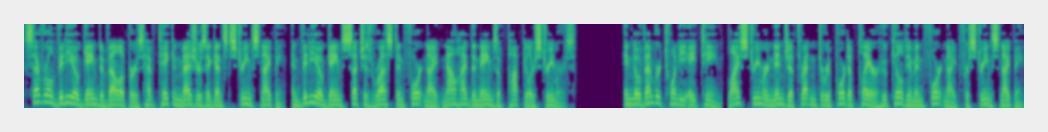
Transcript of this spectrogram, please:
Several video game developers have taken measures against stream sniping, and video games such as Rust and Fortnite now hide the names of popular streamers. In November 2018, live streamer Ninja threatened to report a player who killed him in Fortnite for stream sniping.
